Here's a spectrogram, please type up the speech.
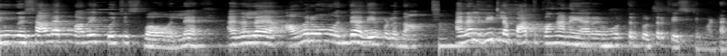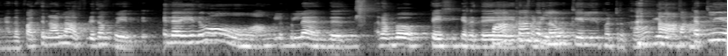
இவங்க சாதாரணமாகவே கூச்சு சுபாவம் இல்லை. அதனால அவரும் வந்து அதே போல தான் அதனால வீட்டில் பார்த்துப்பாங்க ஆனால் யாரும் ஒருத்தருக்கு ஒருத்தர் பேசிக்க மாட்டாங்க. அந்த பத்து நாளும் அப்படி தான் போயிருக்கு. இதை இதுவும் அவங்களுக்குள்ள அந்த ரொம்ப பேசிக்கிறது. லவ் கேள்விப்பட்டிருக்கோம். பக்கத்துலயே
